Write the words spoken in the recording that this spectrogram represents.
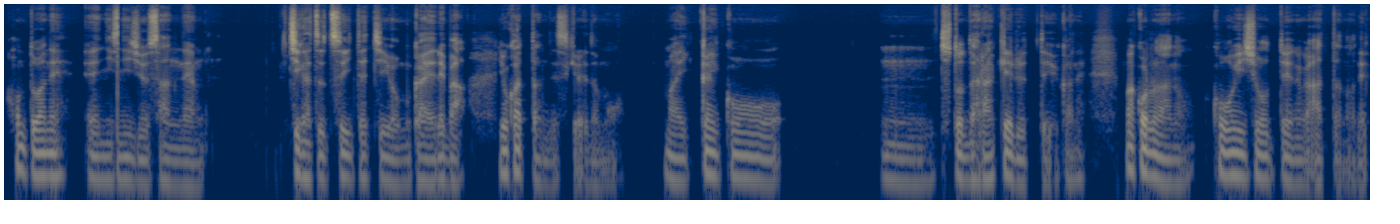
本当はね、2023年1月1日を迎えればよかったんですけれども、まあ一回こう、うん、ちょっとだらけるっていうかね、まあコロナの後遺症っていうのがあったので、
